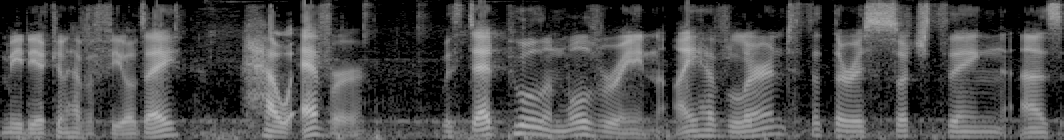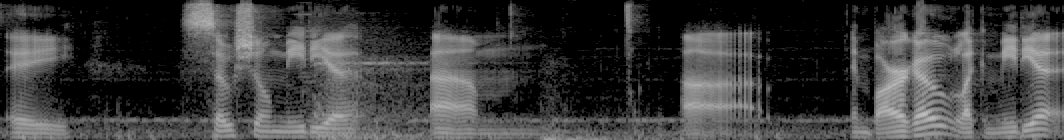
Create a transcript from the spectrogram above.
media can have a field day. However, with Deadpool and Wolverine, I have learned that there is such thing as a social media um, uh, embargo, like media,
